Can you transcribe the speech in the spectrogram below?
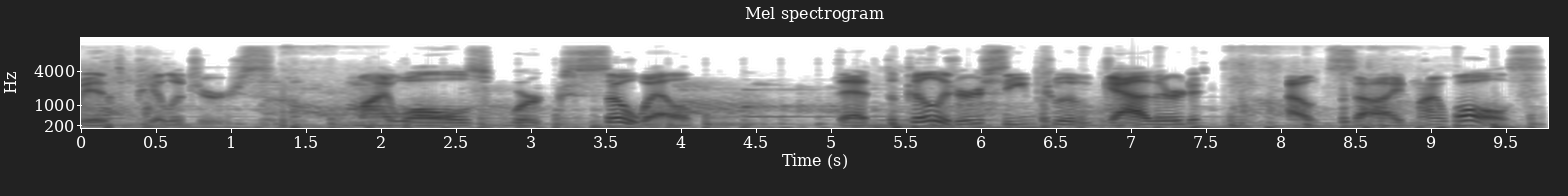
with pillagers. My walls work so well that the pillagers seem to have gathered outside my walls.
